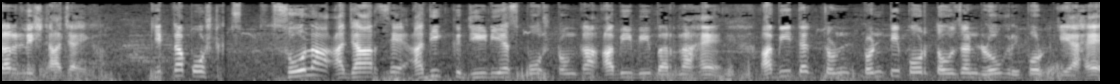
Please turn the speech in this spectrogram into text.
थर्ड लिस्ट आ जाएगा। कितना पोस्ट सोलह हज़ार से अधिक जीडीएस पोस्टों का अभी भी भरना है। अभी तक ट्वेंटी फोर थाउज़ेंड लोग रिपोर्ट किया है।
